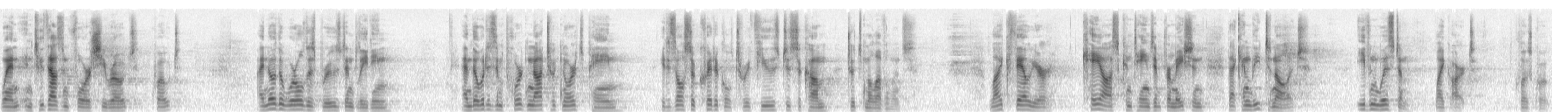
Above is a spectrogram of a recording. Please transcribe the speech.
when, in 2004, she wrote, quote, I know the world is bruised and bleeding, and though it is important not to ignore its pain, it is also critical to refuse to succumb to its malevolence. Like failure, chaos contains information that can lead to knowledge, even wisdom, like art. Close quote.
